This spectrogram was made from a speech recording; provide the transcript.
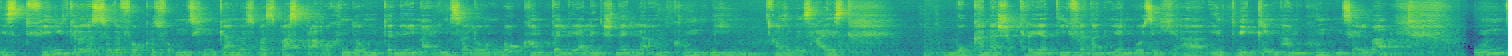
ist viel größer der Fokus für uns hingegangen, dass was, was brauchen der Unternehmer im Salon, wo kommt der Lehrling schneller an Kunden hin? Also das heißt, wo kann er kreativer dann irgendwo sich äh, entwickeln am Kunden selber? Und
